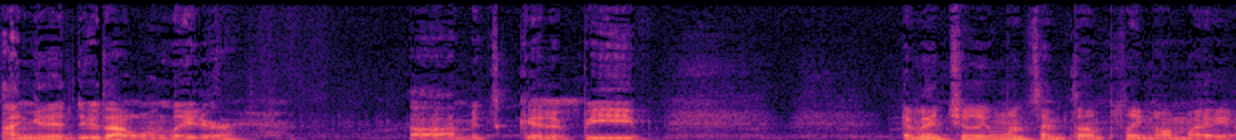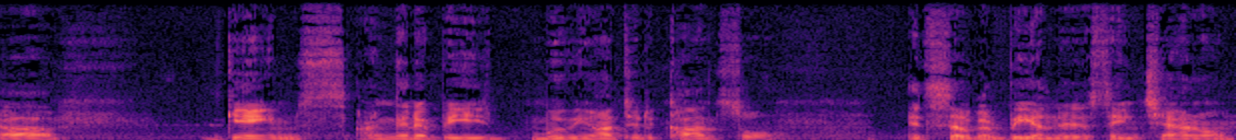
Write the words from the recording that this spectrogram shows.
I'm gonna do that one later. Um, it's gonna be eventually once I'm done playing all my uh, games. I'm gonna be moving on to the console. It's still gonna be under the same channel,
